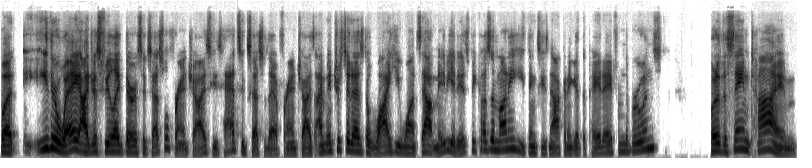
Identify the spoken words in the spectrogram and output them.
But either way, I just feel like they're a successful franchise. He's had success with that franchise. I'm interested as to why he wants out. Maybe it is because of money. He thinks he's not going to get the payday from the Bruins. But at the same time,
